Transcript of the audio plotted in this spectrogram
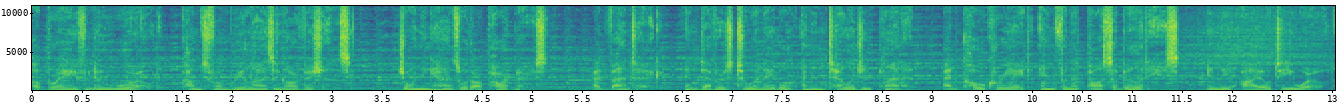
A brave new world comes from realizing our visions. Joining hands with our partners, Advantech endeavors to enable an intelligent planet and co-create infinite possibilities in the IoT world.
